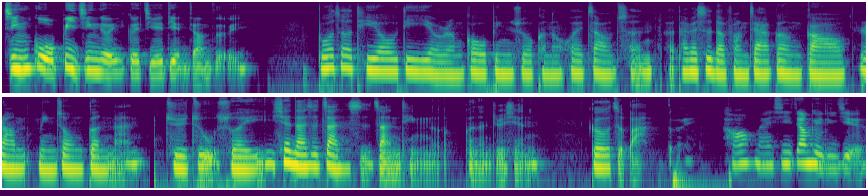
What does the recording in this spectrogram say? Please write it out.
经过必经的一个节点这样子而已。不过这 TOD 也有人诟病说可能会造成呃台北市的房价更高，让民众更难居住，所以现在是暂时暂停了，可能就先搁着吧。对。好，没关系，这样可以理解。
